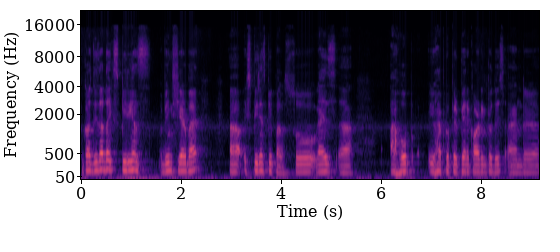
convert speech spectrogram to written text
Because these are the experience being shared by uh, experienced people. So guys uh, i hope you have to prepare according to this and uh,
